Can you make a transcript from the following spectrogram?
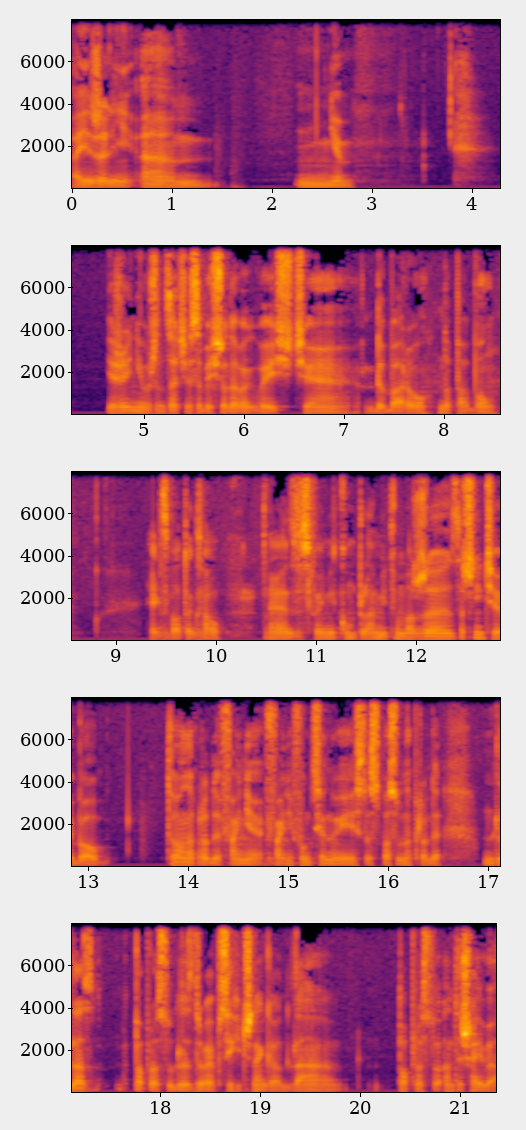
A jeżeli um, nie jeżeli nie urządzacie sobie środowek wyjść do baru, do pubu, jak zwał, tak zwał, e, ze swoimi kumplami, to może zacznijcie, bo to naprawdę fajnie, fajnie funkcjonuje. Jest to sposób naprawdę dla, po prostu dla zdrowia psychicznego, dla po prostu antyszajba.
